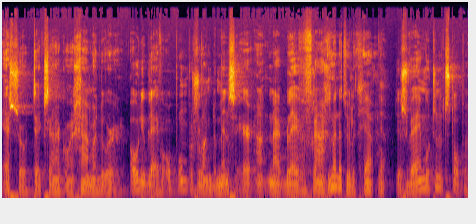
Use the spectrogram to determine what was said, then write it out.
Esso, Texaco en ga maar door olie blijven oppompen zolang de mensen er aan- naar blijven vragen. Maar natuurlijk, ja. Dus wij moeten het stoppen.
